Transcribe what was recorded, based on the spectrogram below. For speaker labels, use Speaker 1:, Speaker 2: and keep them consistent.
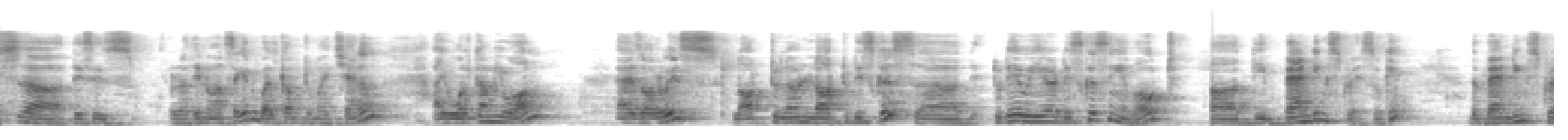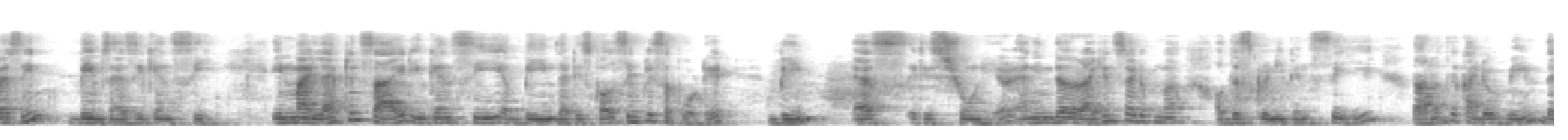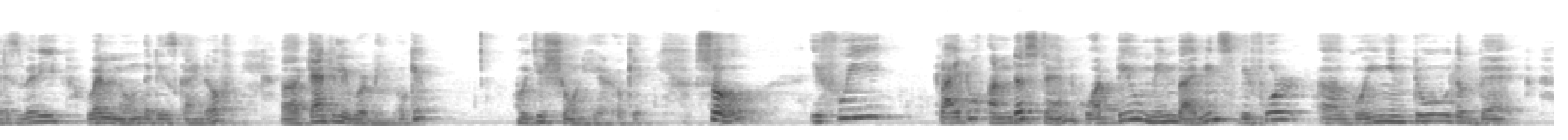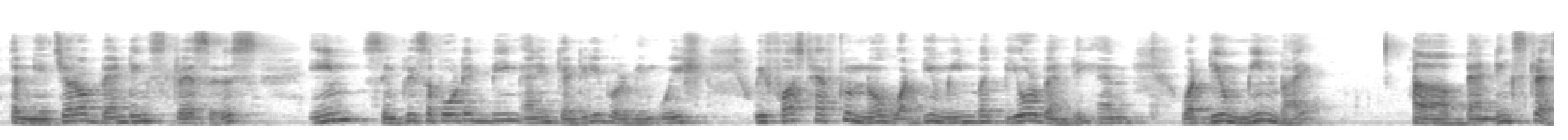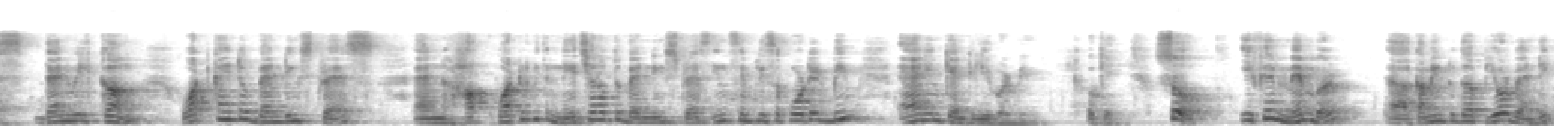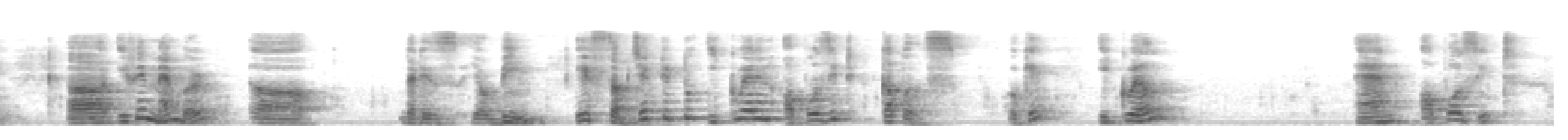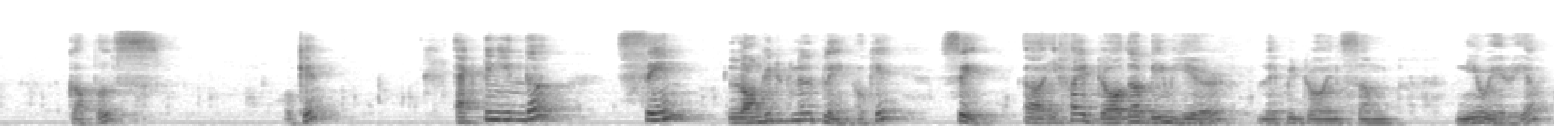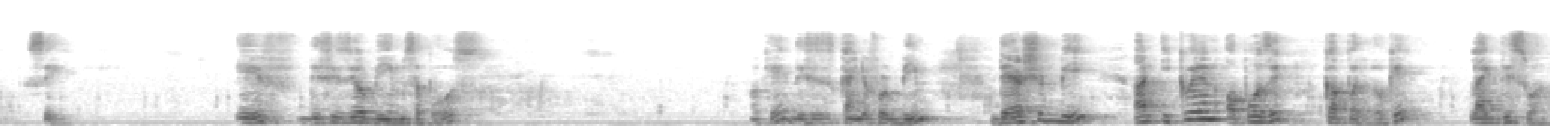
Speaker 1: Guys, uh, this is Rathin once again. Welcome to my channel. I welcome you all. As always, lot to learn, lot to discuss. Uh, today we are discussing about uh, the bending stress. Okay, the bending stress in beams as you can see. In my left hand side, you can see a beam that is called simply supported beam as it is shown here and in the right hand side of, the of the screen you can see the another kind of beam that is very well known that is kind of uh, cantilever beam okay which is shown here okay. So if we try to understand what do you mean by means before uh, going into the back the nature of bending stresses in simply supported beam and in cantilever beam we we first have to know what do you mean by pure bending and what do you mean by uh, bending stress. Then will come what kind of bending stress and how, what will be the nature of the bending stress in simply supported beam and in cantilever beam? Okay so if a member uh, coming to the pure bending uh, if a member uh, that is your beam is subjected to equal and opposite couples okay? Equal and opposite couples okay? Acting in the same longitudinal plane okay? Say uh, if I draw the beam here let me draw in some new area. See if this is your beam suppose okay this is kind of a beam there should be an equal and opposite couple okay? Like this one.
